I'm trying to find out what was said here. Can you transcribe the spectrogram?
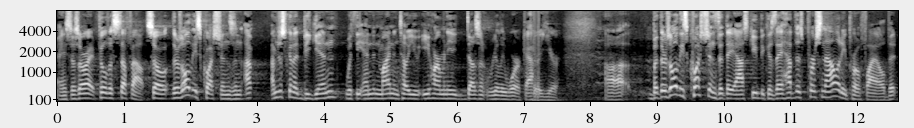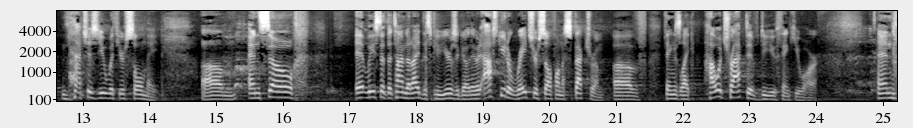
And he says, all right, fill this stuff out. So there's all these questions, and I'm, I'm just going to begin with the end in mind and tell you eHarmony doesn't really work after a year. Uh, but there's all these questions that they ask you because they have this personality profile that matches you with your soulmate. Um, and so at least at the time that I did this a few years ago, they would ask you to rate yourself on a spectrum of things like, How attractive do you think you are? And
